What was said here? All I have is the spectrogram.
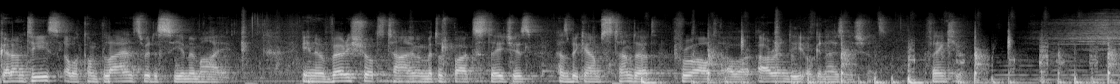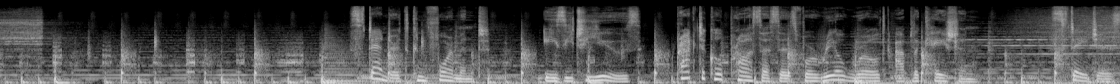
guarantees our compliance with the CMMI. In a very short time, Method Park Stages has become standard throughout our R&D organizations. Thank you. Standards conformant, easy to use, practical processes for real-world application. Stages,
